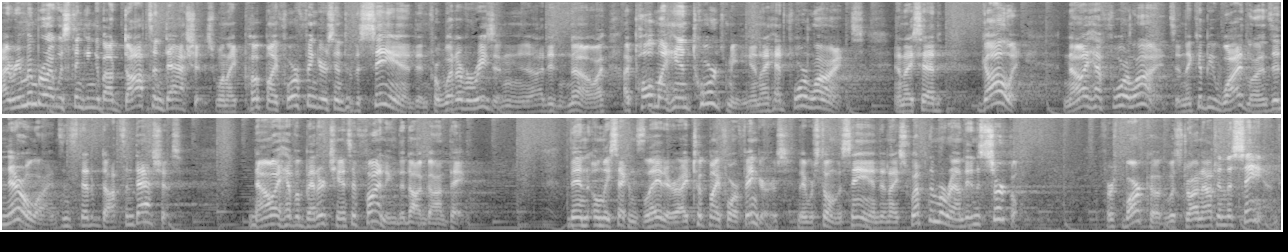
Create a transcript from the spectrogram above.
I remember I was thinking about dots and dashes when I poked my four fingers into the sand, and for whatever reason, I didn't know, I, I pulled my hand towards me and I had four lines. And I said, Golly, now I have four lines, and they could be wide lines and narrow lines instead of dots and dashes. Now I have a better chance of finding the doggone thing. Then, only seconds later, I took my four fingers, they were still in the sand, and I swept them around in a circle. The first barcode was drawn out in the sand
